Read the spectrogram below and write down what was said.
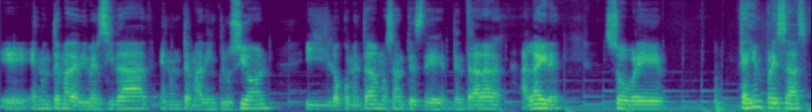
eh, en un tema de diversidad, en un tema de inclusión, y lo comentábamos antes de, entrar al aire, sobre que hay empresas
